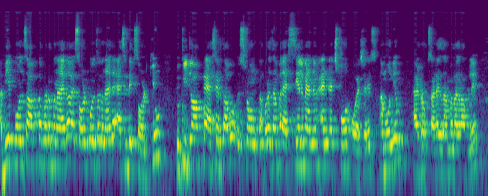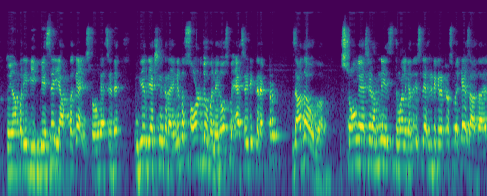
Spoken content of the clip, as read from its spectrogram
अब ये कौन सा आपका प्रोडक्ट बनाएगा? सॉल्ट कौन सा बनाएगा? एसिडिक सॉल्ट क्यों? क्योंकि जो आपका एसिड था वो स्ट्रॉन्ग था। फॉर एग्जांपल HCl में NH4OH है। अमोनियम हाइड्रोक्साइड एग्जांपल अगर आप ले तो यहाँ पर ये वीक बेस है, ये आपका क्या स्ट्रॉन्ग एसिड है। जब रिएक्शन कराएँगे तो सॉल्ट जो बनेगा उसमें एसिडिक करेक्टर ज़्यादा होगा। स्ट्रॉन्ग एसिड हमने इस्तेमाल किया था, इसलिए एसिडिक करेक्टर उसमें क्या ज़्यादा है।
